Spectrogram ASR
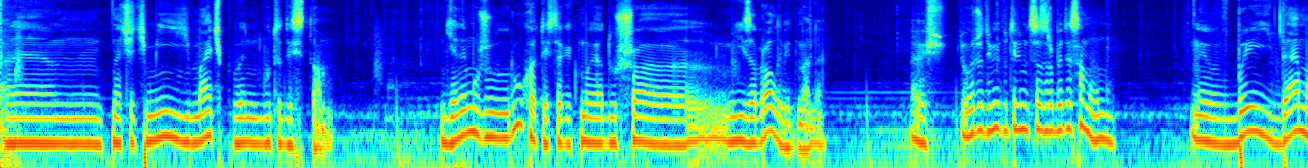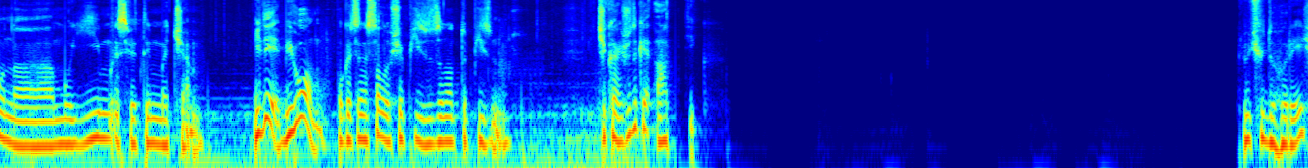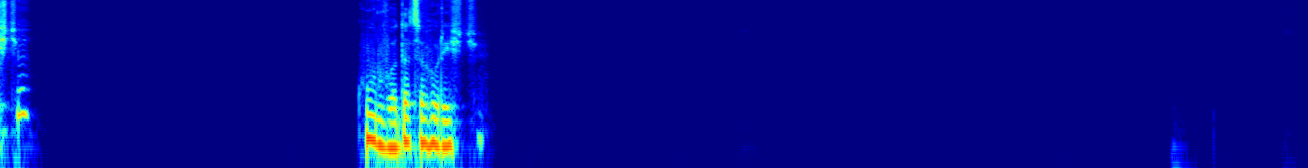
Ем, значить, мій меч повинен бути десь там. Я не можу рухатись, так як моя душа її забрали від мене. Е, Отже, тобі потрібно це зробити самому. Е, Вбий демона моїм святим мечем. Іди, бігом, поки це не стало ще пізно, занадто пізно. Чекай, що таке Аттік? Ключ від горища? Курва, де це горище?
